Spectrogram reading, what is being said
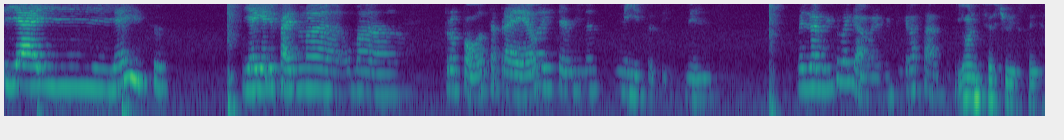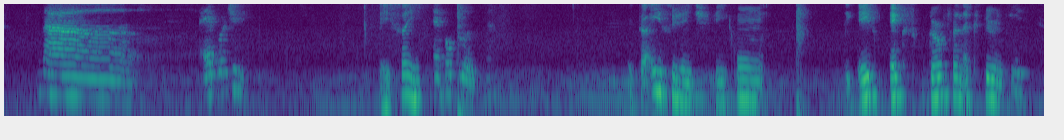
e aí. É isso. E aí ele faz uma, uma proposta pra ela e termina nisso, assim, neles. Mas é muito legal, é muito engraçado. E onde você assistiu isso, Thaís? Na Apple TV, É isso aí. Apple Plus, né? Então é isso, gente. Fique com Ex-Girlfriend Experience. Isso.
